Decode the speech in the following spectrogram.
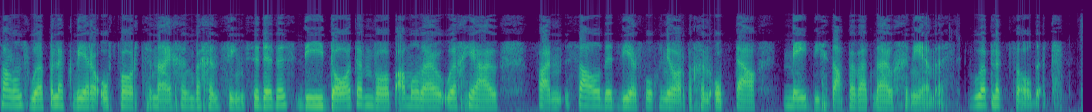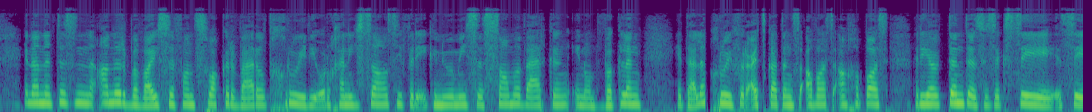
sal ons hopelik weer 'n opwaartse neiging begin sien. So dit is die datum waarop almal nou oogie hou van sal dit weer volgende jaar begin optel met die stappe wat nou geneem is. Hooplik sal dit. En dan intussen ander bewyse van swakker wêreldgroei, die organisasie vir ekonomiese samewerking en ontwikkeling het hulle groei vooruitskattinge afwaarts aangepas. Rio Tinto, soos ek sê, sê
